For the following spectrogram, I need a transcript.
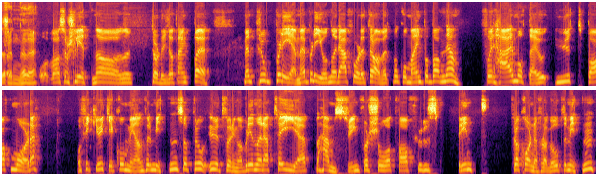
Skjønner det. var så sliten og tørte ikke å tenke på det. Men problemet blir jo når jeg får det travelt med å komme meg inn på banen igjen. For her måtte jeg jo ut bak målet, og fikk jo ikke komme igjen for midten. Så utfordringa blir når jeg tøyer hamstring for så å ta full sprint fra cornerflagget opp til midten.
